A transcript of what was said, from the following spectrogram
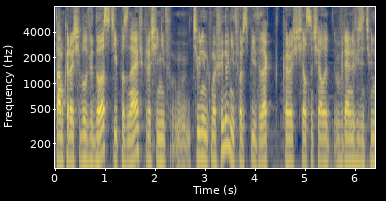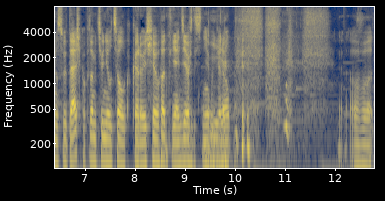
Там, короче, был видос, типа, знаешь, короче, Need тюнинг машины в Need for Speed, и так, короче, чел сначала в реальной жизни тюнил свою тачку, а потом тюнил телку, короче, вот, я одежду с ней выбирал. Вот.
